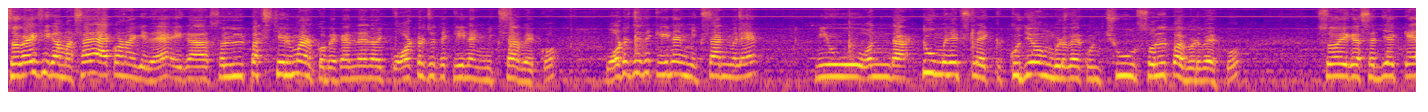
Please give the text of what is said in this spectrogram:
ಸೊ ಗೈಸ್ ಈಗ ಮಸಾಲೆ ಹಾಕೊಂಡಾಗಿದೆ ಈಗ ಸ್ವಲ್ಪ ಸ್ಟಿರ್ ಮಾಡ್ಕೋಬೇಕಂದ್ರೆ ನಾವು ವಾಟರ್ ಜೊತೆ ಕ್ಲೀನಾಗಿ ಮಿಕ್ಸ್ ಆಗಬೇಕು. ವಾಟರ್ ಜೊತೆ ಕ್ಲೀನಾಗಿ ಮಿಕ್ಸ್ ಆದಮೇಲೆ ನೀವು ಒಂದು ಟೂ ಮಿನಿಟ್ಸ್ ಲೈಕ್ ಕುದಿಯೋಂಗೆ ಬಿಡಬೇಕು. ಒಂದು ಚೂರು ಸ್ವಲ್ಪ ಬಿಡಬೇಕು. ಸೊ ಈಗ ಸದ್ಯಕ್ಕೆ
